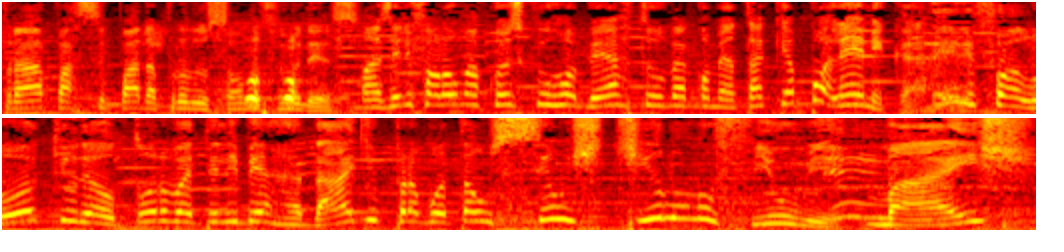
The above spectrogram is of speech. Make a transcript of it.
pra participar da produção do filme desse. Mas ele falou uma coisa que o Roberto vai comentar que é polêmica. Ele falou que o Del Toro vai ter liberdade pra botar o seu estilo no filme, mas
